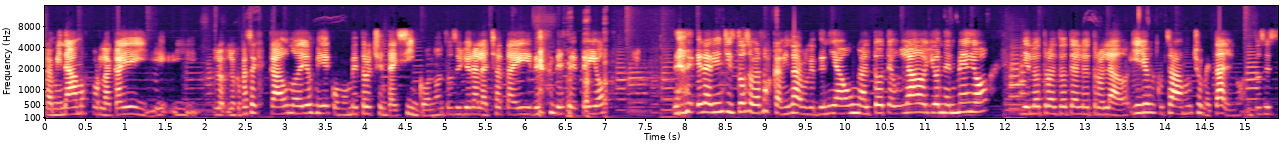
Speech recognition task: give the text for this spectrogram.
caminábamos por la calle y, lo, que pasa es que cada uno de ellos mide como metro ochenta y cinco, ¿no? Entonces yo era la chata ahí de, ese trío. era bien chistoso verlos caminar porque tenía un altote a un lado, yo en el medio y el otro altote al otro lado. Y ellos escuchaban mucho metal, ¿no? Entonces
